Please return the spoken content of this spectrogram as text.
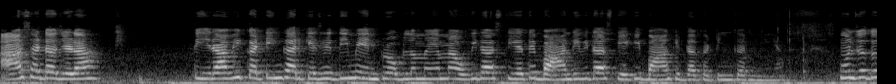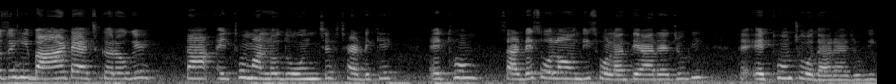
ਆ ਸਾਡਾ ਜਿਹੜਾ ਤੀਰਾ ਵੀ ਕਟਿੰਗ ਕਰਕੇ ਜਿਹਦੀ ਮੇਨ ਪ੍ਰੋਬਲਮ ਹੈ ਮੈਂ ਉਹ ਵੀ ਦੱਸਤੀ ਹੈ ਤੇ ਬਾਹਾਂ ਦੀ ਵੀ ਦੱਸਤੀ ਹੈ ਕਿ ਬਾਹਾਂ ਕਿੱਦਾਂ ਕਟਿੰਗ ਕਰਨੀ ਆ। ਹੁਣ ਜਦੋਂ ਤੁਸੀਂ ਬਾਹਾਂ ਅਟੈਚ ਕਰੋਗੇ, ਤਾਂ ਇੱਥੋਂ ਮੰਨ ਲਓ 2 ਇੰਚ ਛੱਡ ਕੇ ਇੱਥੋਂ 16.5 ਆਉਂਦੀ 16 ਤਿਆਰ ਰਹਿ ਜੂਗੀ ਤੇ ਇੱਥੋਂ 14 ਰਹਿ ਜੂਗੀ।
